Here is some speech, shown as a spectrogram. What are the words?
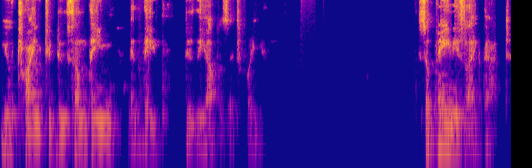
You're trying to do something and they do the opposite for you. So pain is like that.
